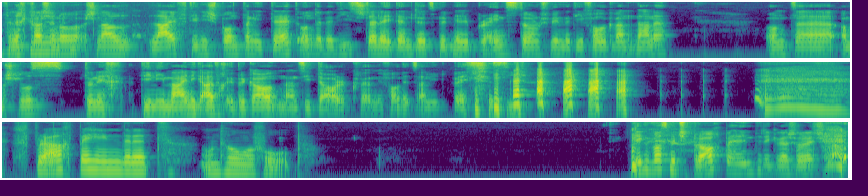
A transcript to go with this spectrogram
Vielleicht kannst du noch schnell live deine Spontanität unter Beweis stellen, indem du jetzt mit mir brainstormst, wie wir die Folge nennen. Und äh, am Schluss tue ich deine Meinung einfach übergehen und nenne sie dark, weil mir fällt jetzt auch nicht besser sein. Sprachbehindert und homophob. Irgendwas mit Sprachbehinderung wäre schon nicht schlecht.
